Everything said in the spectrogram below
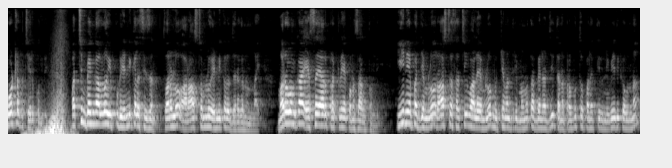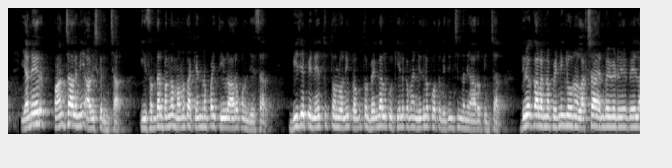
కోట్లకు చేరుకుంది. పశ్చిమ బెంగాల్లో ఇప్పుడు ఎన్నికల సీజన్. త్వరలో ఆ రాష్ట్రంలో ఎన్నికలు జరగనున్నాయి. మరోవంక ఎస్ఐఆర్ ప్రక్రియ కొనసాగుతుంది. ఈ నేపథ్యంలో రాష్ట్ర సచివాలయంలో ముఖ్యమంత్రి మమతా బెనర్జీ తన ప్రభుత్వ పనితీరు నివేదిక ఉన్న యనేర్ పాంచాలని ఆవిష్కరించారు. ఈ సందర్భంగా మమతా కేంద్రంపై తీవ్ర ఆరోపణలు చేశారు. బీజేపీ నేతృత్వంలోని ప్రభుత్వం బెంగాల్కు కీలకమైన నిధుల కోత విధించిందని ఆరోపించారు. దీర్ఘకాలంగా పెండింగ్లో ఉన్న లక్ష ఎనభై ఏడు వేల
